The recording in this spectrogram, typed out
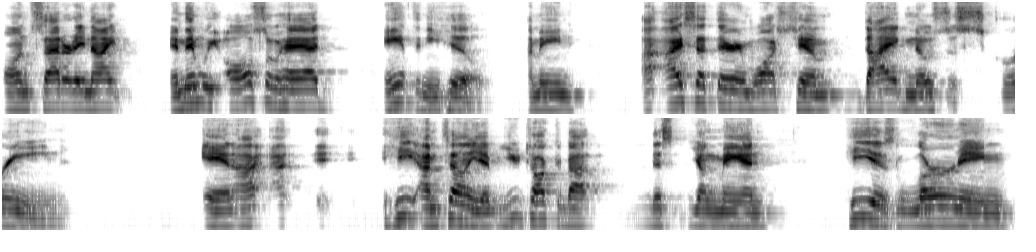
on Saturday night, and then we also had Anthony Hill. I mean, I, I sat there and watched him diagnose a screen, and I, I he I'm telling you, you talked about this young man. He is learning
